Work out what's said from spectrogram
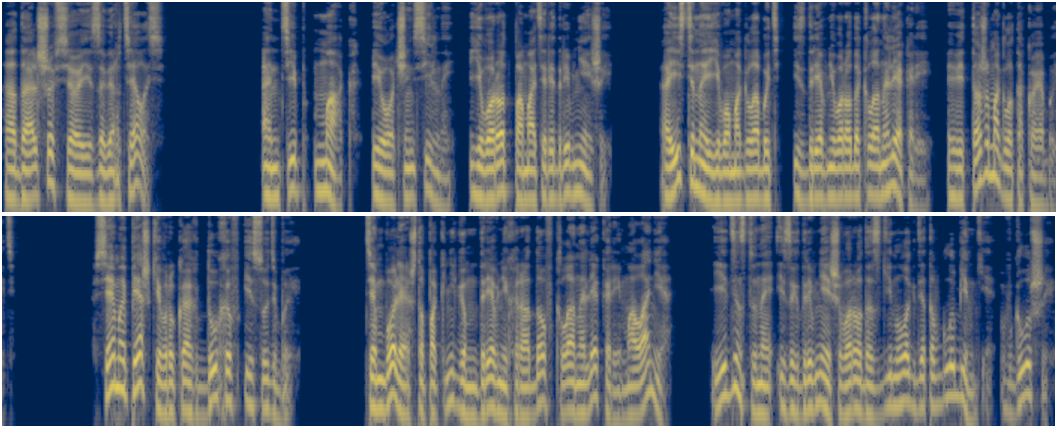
А дальше все и завертелось. Антип — маг, и очень сильный. Его род по матери древнейший. А истинная его могла быть из древнего рода клана лекарей, ведь тоже могло такое быть. Все мы пешки в руках духов и судьбы. Тем более, что по книгам древних родов клана лекарей Маланья, единственная из их древнейшего рода сгинула где-то в глубинке, в глуши.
